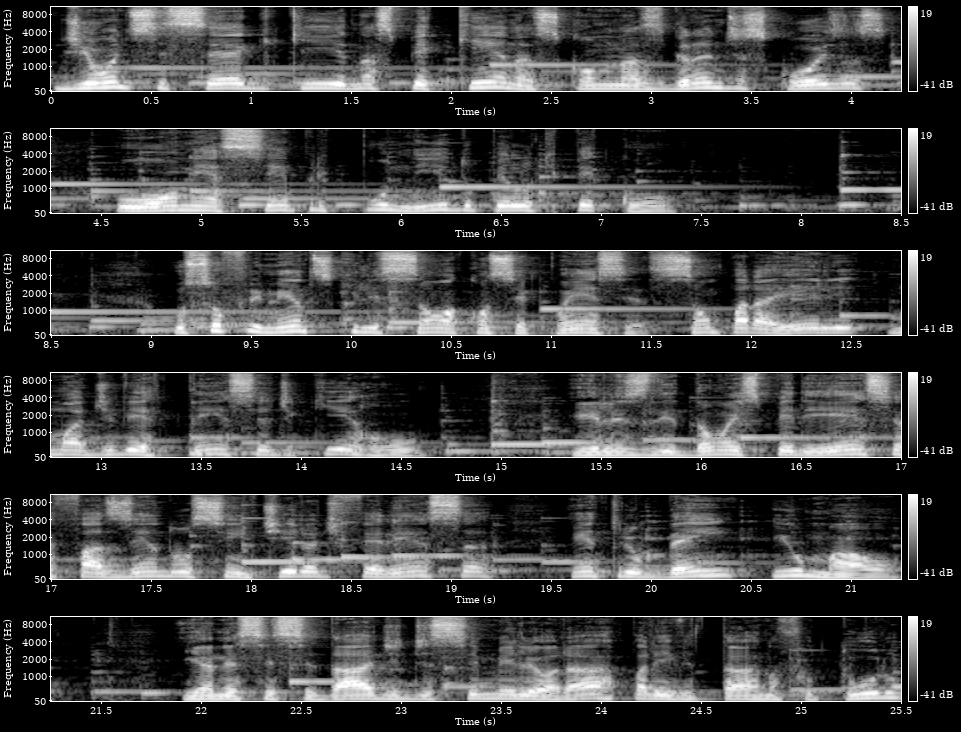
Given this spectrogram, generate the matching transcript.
De onde se segue que, nas pequenas como nas grandes coisas, o homem é sempre punido pelo que pecou. Os sofrimentos que lhe são a consequência são para ele uma advertência de que errou. Eles lhe dão a experiência, fazendo-o sentir a diferença entre o bem e o mal, e a necessidade de se melhorar para evitar no futuro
